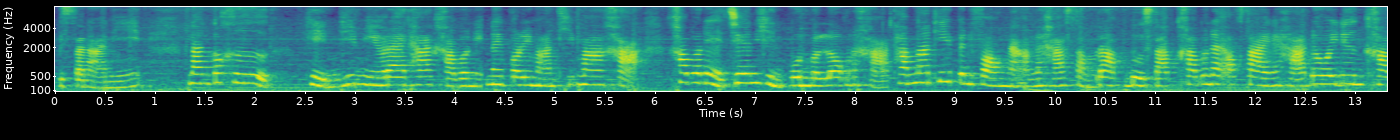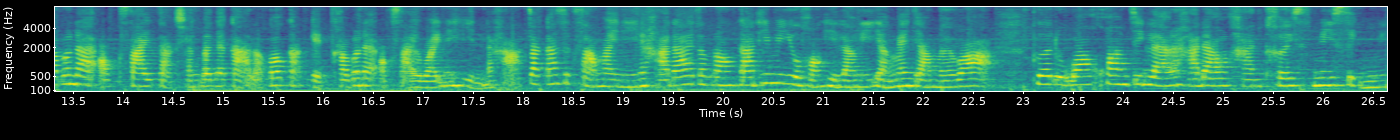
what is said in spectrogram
ปริศนานี้ นั่นก็คือ หินที่มีแร่ธาตุคาร์บอเนตในปริมาณที่มากค่ะ คาร์บอเนตเช่นหินปูนบนโลกนะคะทำหน้าที่เป็นฟองน้ำนะคะสำหรับดูดซับคาร์บอนไดออกไซด์นะคะ โดยดึงคาร์บอนไดออกไซด์จากชั้นบรรยากาศ แล้วก็กักเก็บคาร์บอนไดออกไซด์ไว้ในหินนะคะ จากการศึกษาใหม่นี้นะคะ ได้จำลองการที่มีอยู่ของหินเหล่านี้อย่างแม่นยำไว้ว่า พื่อดูว่าความจริงแล้วนะคะ ดาวอังคารเคยมีสิ่งมี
